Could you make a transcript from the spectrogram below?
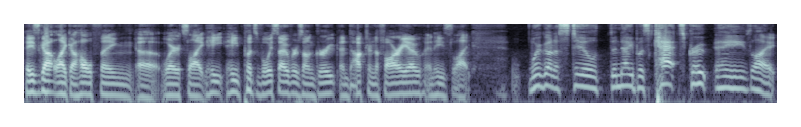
He's got like a whole thing uh, where it's like he he puts voiceovers on Groot and Doctor Nefario, and he's like we're gonna steal the neighbor's cats, Groot. And he's like,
